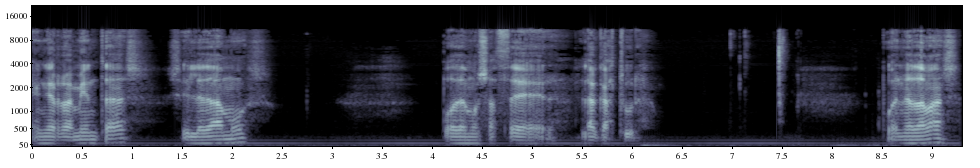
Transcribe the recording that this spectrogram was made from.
en herramientas. Si le damos podemos hacer la captura. Pues nada más.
